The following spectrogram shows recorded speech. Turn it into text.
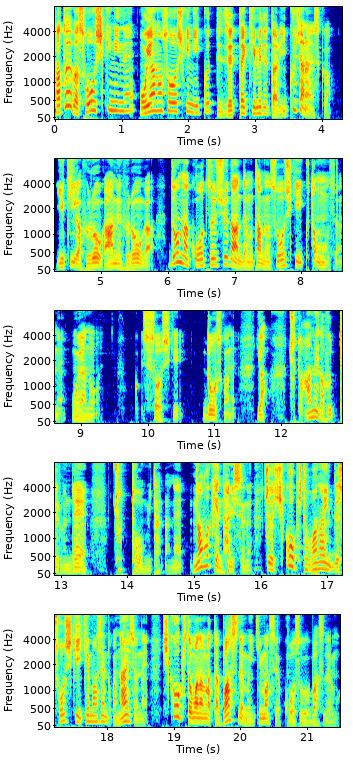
例えば葬式にね、親の葬式に行くって絶対決めてたら行くじゃないですか。雪が降ろうが雨降ろうが。どんな交通手段でも多分葬式行くと思うんですよね。親の葬式。どうすかねいや、ちょっと雨が降ってるんで、ちょっと、みたいなね。なわけないっすよね。ちょっと飛行機飛ばないんで葬式行けませんとかないっすよね。飛行機飛ばなかったらバスでも行きますよ。高速バスでも。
